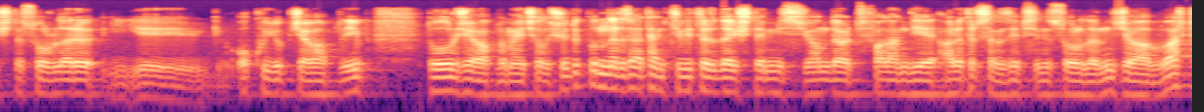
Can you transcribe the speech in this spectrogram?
işte soruları e, okuyup cevaplayıp doğru cevaplamaya çalışıyorduk. Bunları zaten Twitter'da işte misyon 4 falan diye aratırsanız hepsinin sorularının cevabı var.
